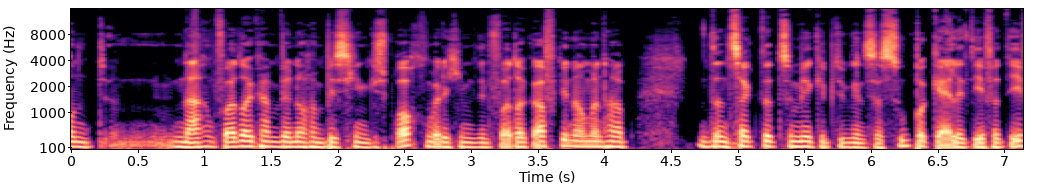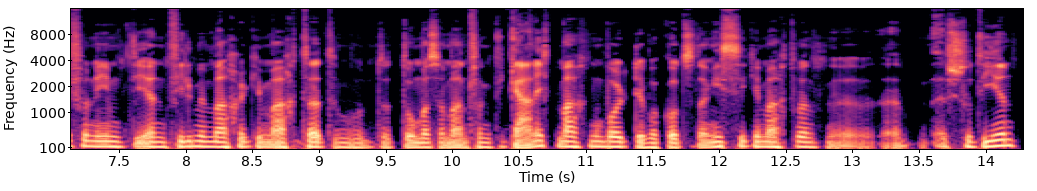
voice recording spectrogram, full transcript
Und nach dem Vortrag haben wir noch ein bisschen gesprochen, weil ich ihm den Vortrag aufgenommen habe. Und dann sagt er zu mir, gibt übrigens eine super geile DVD von ihm, die ein Filmemacher gemacht hat, wo der Thomas am Anfang die gar nicht machen wollte, aber Gott sei Dank ist sie gemacht worden, äh, äh studieren.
